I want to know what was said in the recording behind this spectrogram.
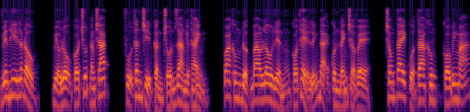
Viên hy lắc đầu, biểu lộ có chút đắng chát phụ thân chỉ cần trốn ra nghiệp thành, qua không được bao lâu liền có thể lĩnh đại quân đánh trở về, trong tay của ta không có binh mã,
